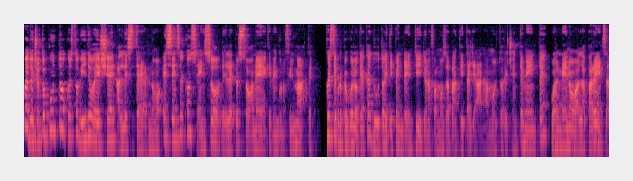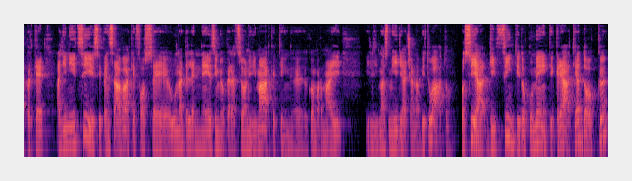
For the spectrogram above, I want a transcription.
Poi ad un certo punto questo video esce all'esterno e senza il consenso delle persone che vengono filmate. Questo è proprio quello che è accaduto ai dipendenti di una famosa banca italiana molto recentemente, o almeno all'apparenza, perché agli inizi si pensava che fosse una delle ennesime operazioni di marketing, eh, come ormai i mass media ci hanno abituato, ossia di finti documenti creati ad hoc,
